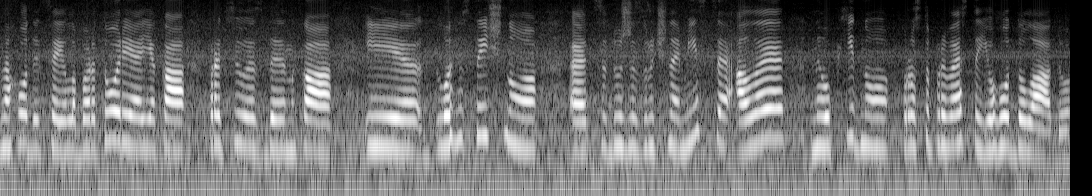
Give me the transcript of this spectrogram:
знаходиться і лабораторія, яка працює з ДНК. І логістично е, це дуже зручне місце, але необхідно просто привести його до ладу.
